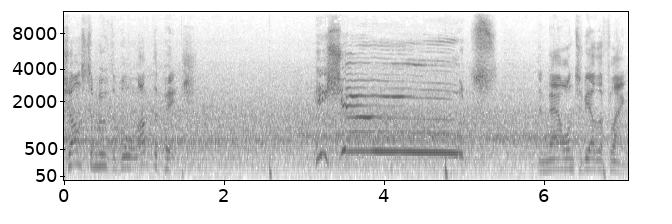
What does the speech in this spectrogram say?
Chance to move the ball up the pitch. He shoots! And now onto the other flank.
